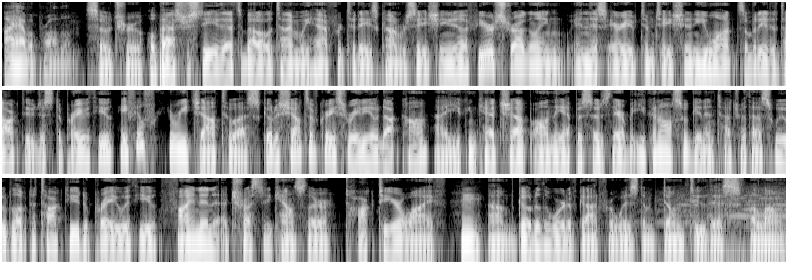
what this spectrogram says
I have a problem. So true. Well, Pastor Steve, that's about all the time we have for today's conversation. You know, if you're struggling in this area of temptation and you want somebody to talk to just to pray with you, hey, feel free to reach out to us. Go to shoutsofgraceradio.com. Uh, you can catch up on the episodes there, but you can also get in touch with us. We would love to talk to you, to pray with you. Find an, a trusted counselor, talk to your wife, um, go to the Word of God for wisdom. Don't do this alone.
